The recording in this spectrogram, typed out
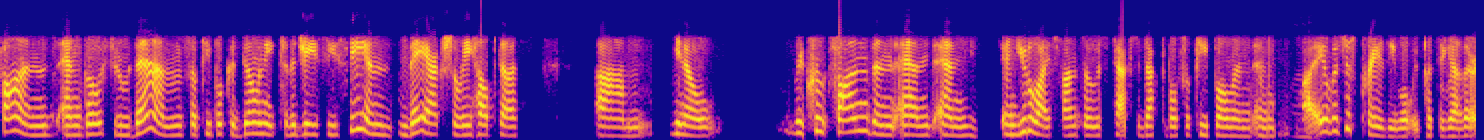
funds and go through them so people could donate to the JCC. And they actually helped us, um, you know, recruit funds and, and, and and utilize funds so it was tax deductible for people. And and uh, it was just crazy what we put together.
